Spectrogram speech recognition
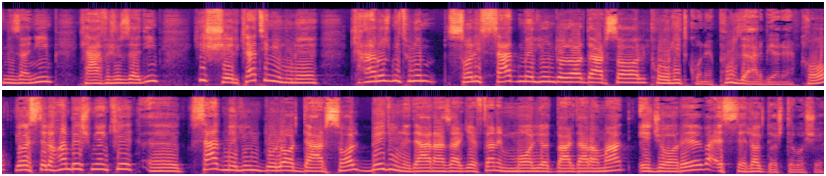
می‌زنیم که حرفشو زدیم یه شرکتی میمونه که هنوز می‌تونه سالی 100 میلیون دلار در سال تولید کنه پول در بیاره. خب؟ یا اصطلاحا بهش میگن که 100 میلیون دلار در سال بدون در نظر گرفتن مالیات بر درآمد اجاره و استهلاک داشته باشه.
